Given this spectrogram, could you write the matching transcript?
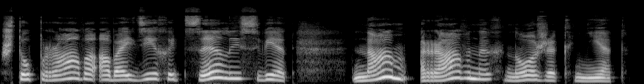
что право обойди хоть целый свет, нам равных ножек нет.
